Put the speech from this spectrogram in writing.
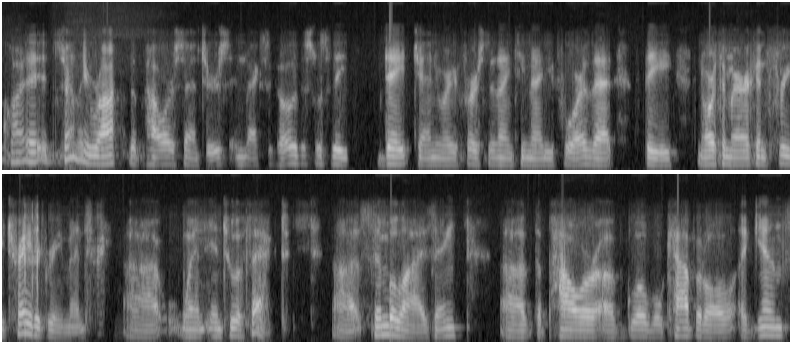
it certainly rocked the power centers in Mexico. This was the date, January 1st of 1994, that the North American Free Trade Agreement uh, went into effect, uh, symbolizing uh, the power of global capital against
